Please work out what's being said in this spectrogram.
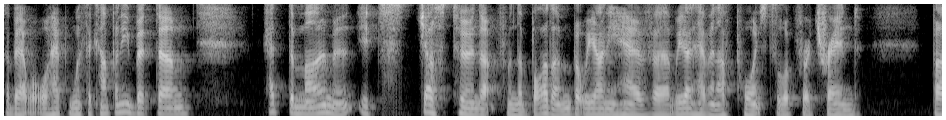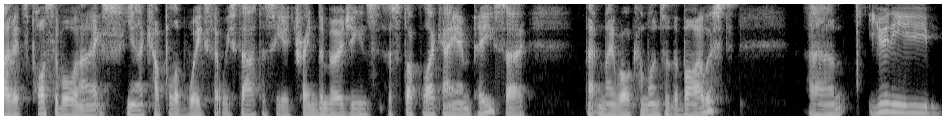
about what will happen with the company. But um, at the moment, it's just turned up from the bottom, but we only have uh, we don't have enough points to look for a trend. But it's possible in the next you know couple of weeks that we start to see a trend emerging in a stock like AMP. So that may well come onto the buy list. Um, Uni,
